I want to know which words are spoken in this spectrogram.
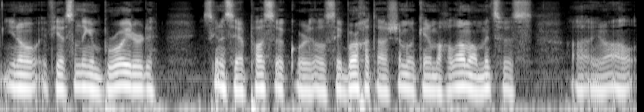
you know, if you have something embroidered, it's going to say a pasuk or it'll say Baruch Hashem Elokeinu al mitzvahs. Uh, you know,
